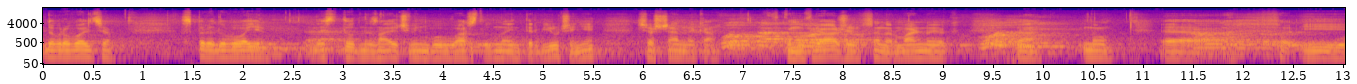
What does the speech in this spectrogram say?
добровольця з передової, десь тут не знаю, чи він був у вас тут на інтерв'ю чи ні, священника в камуфляжі, все нормально, як так, ну, е, і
